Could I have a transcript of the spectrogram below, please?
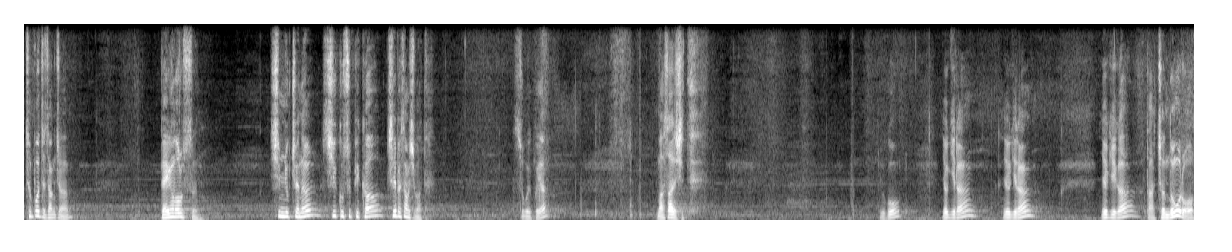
첫 번째 장점. 뱅앤 올슨 16채널 19 스피커 730W 쓰고 있고요. 마사지 시트 그리고 여기랑 여기랑 여기가 다 전동으로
